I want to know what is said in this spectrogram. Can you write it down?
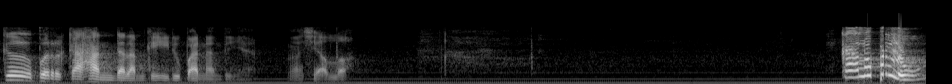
keberkahan dalam kehidupan nantinya. Masya Allah. Kalau perlu,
